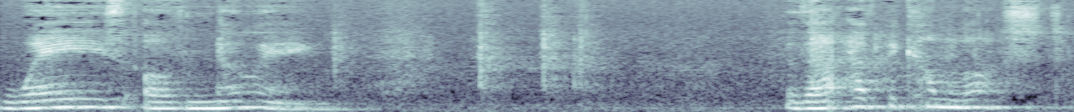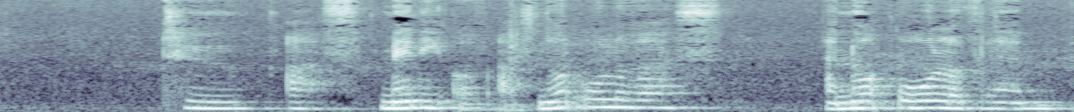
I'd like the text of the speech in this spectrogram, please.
ways of knowing that have become lost to us, many of us, not all of us, and not all of them.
